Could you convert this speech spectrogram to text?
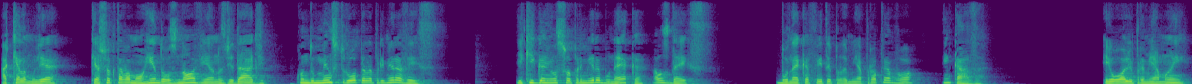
Aquela mulher que achou que estava morrendo aos nove anos de idade quando menstruou pela primeira vez e que ganhou sua primeira boneca aos dez. Boneca feita pela minha própria avó em casa. Eu olho para minha mãe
